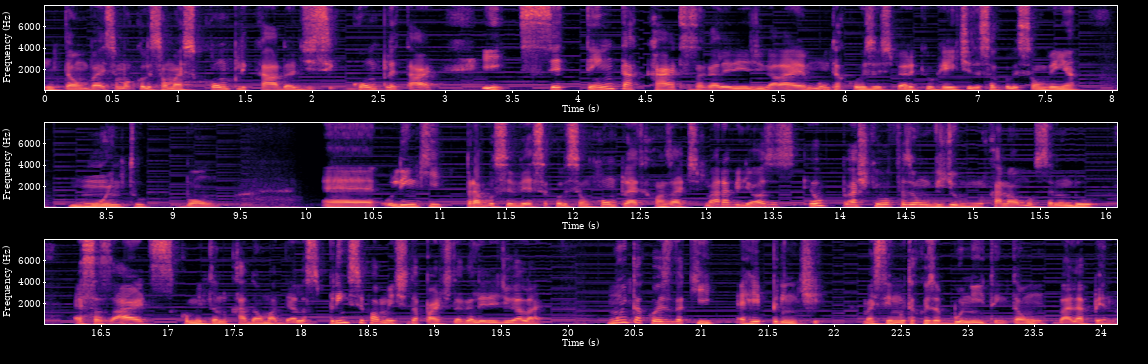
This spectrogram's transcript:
Então vai ser uma coleção mais complicada de se completar e 70 cartas na galeria de Galar é muita coisa. Eu espero que o rate dessa coleção venha muito bom. É, o link para você ver essa coleção completa com as artes maravilhosas. Eu acho que vou fazer um vídeo no canal mostrando essas artes, comentando cada uma delas, principalmente da parte da Galeria de Galar. Muita coisa daqui é reprint, mas tem muita coisa bonita, então vale a pena.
